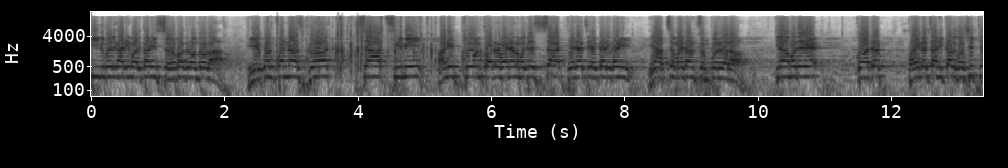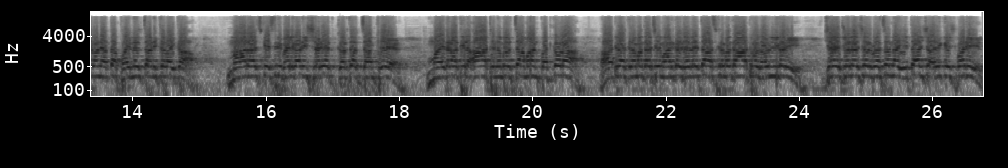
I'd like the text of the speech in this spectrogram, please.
तीन बैलगाडी मालकांनी सहभाग नोंदवला. एकोणपन्नास गट सात सेमी आणि दोन क्वार्टर फायनलमध्ये सात फेऱ्याचे एका ठिकाणी हे आजचं मैदान संपन्न झालं. त्यामध्ये क्वार्टर फायनलचा निकाल घोषित केला आणि आता फायनलचा निकाल ऐका महाराज केसरी बैलगाडी शर्यत कर्जत जामखेड. मैदानातील आठ नंबरचा मान पटकवला. आठव्या क्रमांकाचे मार्ग ठरले तास क्रमांक आठ वर धावली गाडी जय ज्वेलेश्वर प्रसन्न हितांश हरिकेश पाटील.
